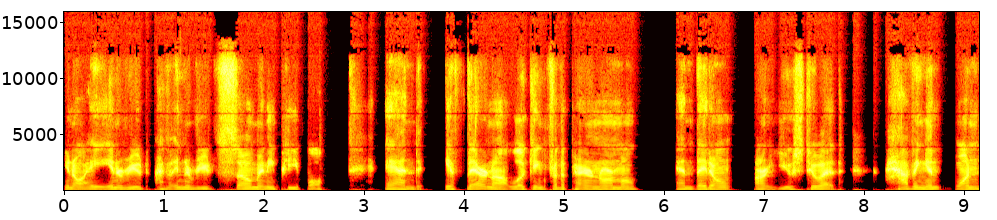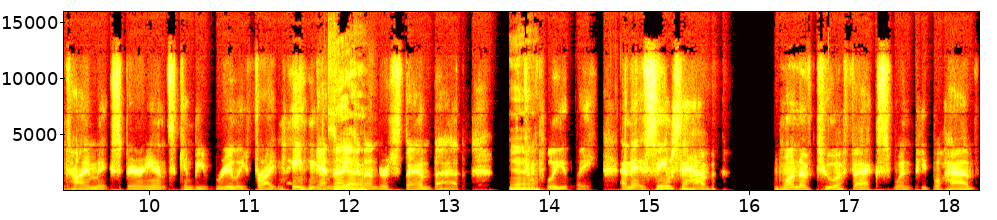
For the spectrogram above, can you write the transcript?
you know, I interviewed, I've interviewed so many people. And if they're not looking for the paranormal and they don't, aren't used to it, having a one time experience can be really frightening. And I can understand that Yeah. completely. And it seems to have one of two effects when people have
